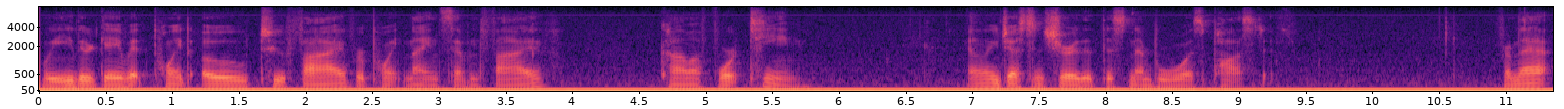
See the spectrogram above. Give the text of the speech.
We either gave it 0.025 or 0.975, comma 14. And we just ensured that this number was positive. From that,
